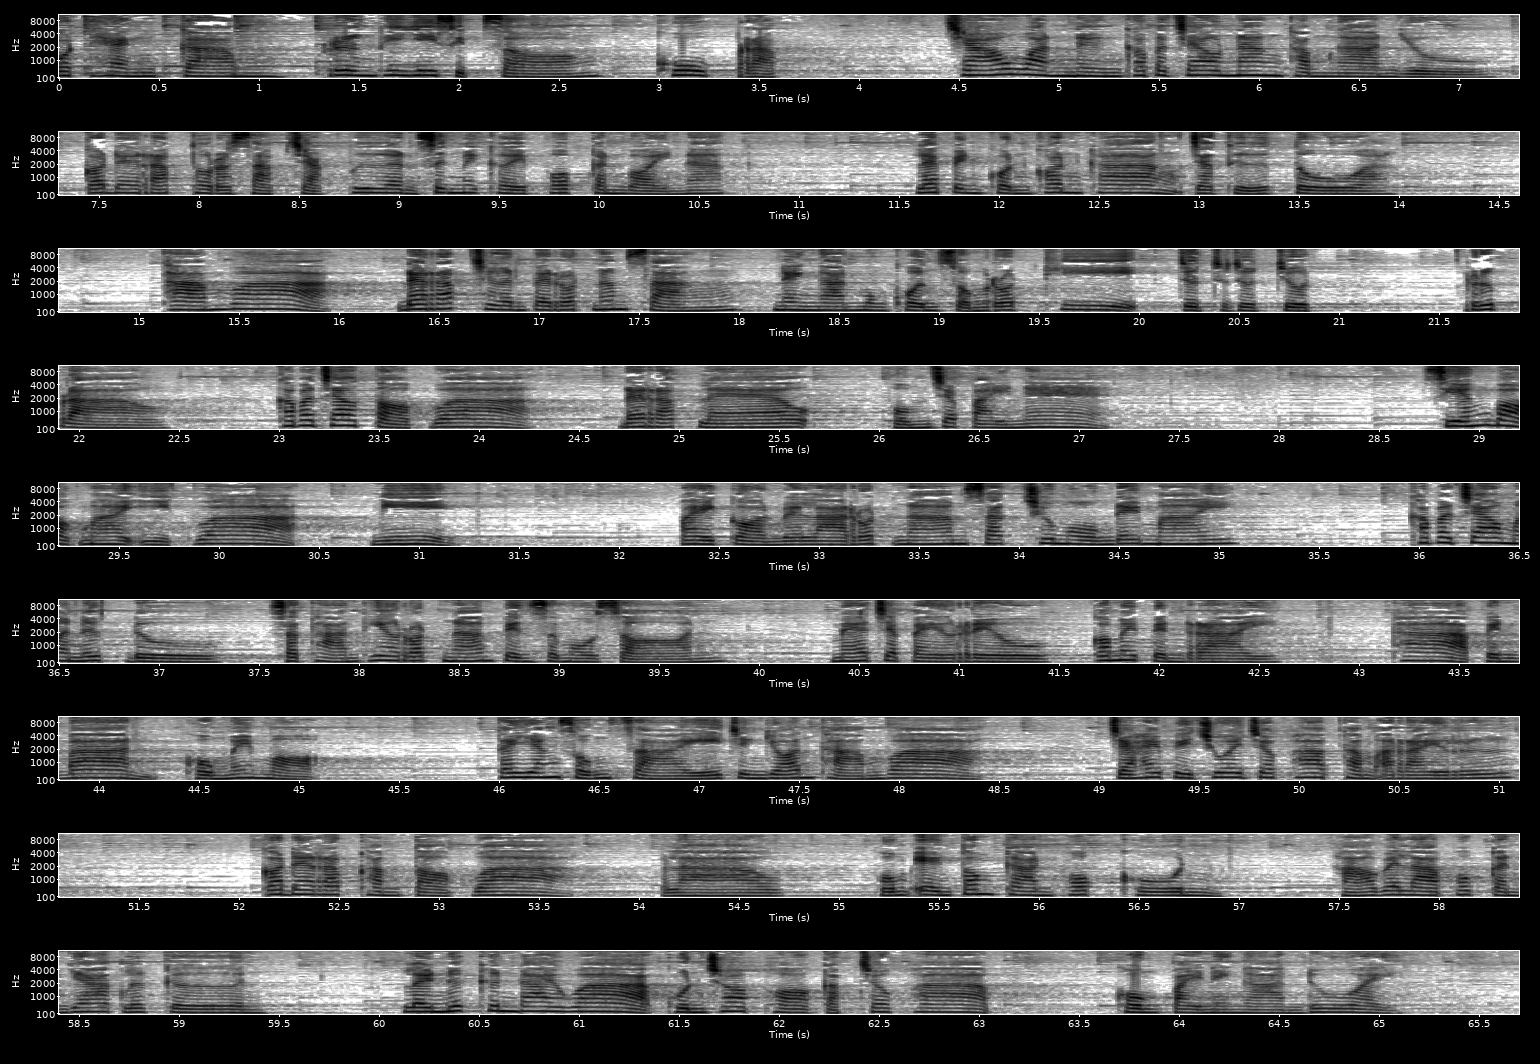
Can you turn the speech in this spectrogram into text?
กฎแห่งกรรม เรื่องที่ 22 คู่ปรับ เช้าวันหนึ่งข้าพเจ้านั่งทำงานอยู่ ก็ได้รับโทรศัพท์จากเพื่อนซึ่งไม่เคยพบกันบ่อยนัก และเป็นคนค่อนข้างจะถือตัว ถามว่าได้รับเชิญไปรดน้ำสังในงานมงคลสมรสที่จุดจุดจุดหรือเปล่า ข้าพเจ้าตอบว่า ได้รับแล้ว ผมจะไปแน่ เสียงบอกมาอีกว่า นี่ ไปก่อนเวลารดน้ำสักชั่วโมงได้ไหมข้าพเจ้ามานึกดู สถานที่รดน้ำเป็นสโมสร แม้จะไปเร็วก็ไม่เป็นไร ถ้าเป็นบ้านคงไม่เหมาะ แต่ยังสงสัยจึงย้อนถามว่า จะให้ไปช่วยเจ้าภาพทำอะไรหรือ ก็ได้รับคำตอบว่า เปล่า ผมเองต้องการพบคุณ หาเวลาพบกันยากเหลือเกิน เลยนึกขึ้นได้ว่าคุณชอบพอกับเจ้าภาพ คงไปในงานด้วย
